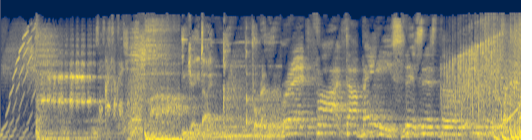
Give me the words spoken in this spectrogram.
DJ time. The program. Red 5 the bass. This is the.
